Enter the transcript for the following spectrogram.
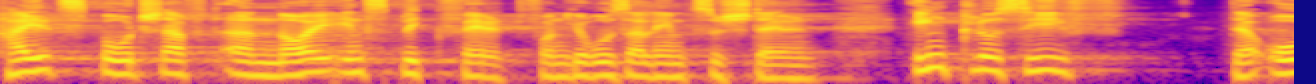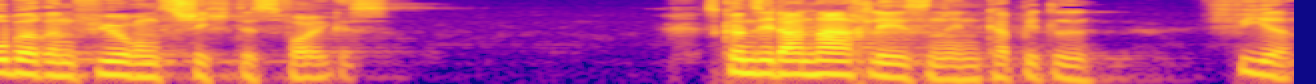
Heilsbotschaft erneut ins Blickfeld von Jerusalem zu stellen, inklusiv der oberen Führungsschicht des Volkes. Das können Sie da nachlesen in Kapitel 4.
